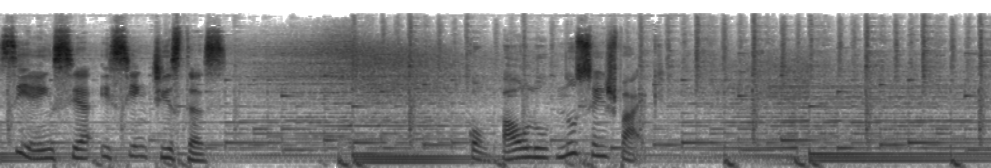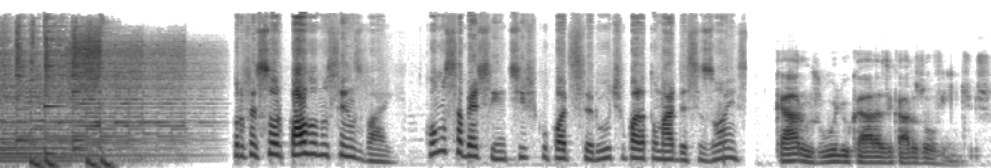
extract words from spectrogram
Ciência e cientistas. Com Paulo Nussensweig. Professor Paulo Nussensweig, como o saber científico pode ser útil para tomar decisões? Caro Júlio, caras e caros ouvintes.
